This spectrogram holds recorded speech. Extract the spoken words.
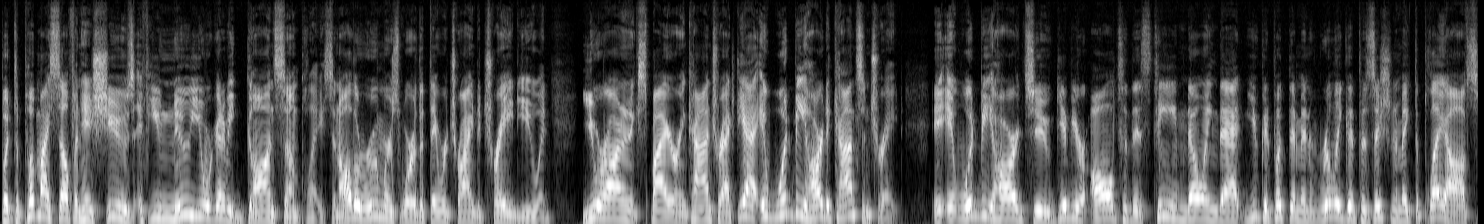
But to put myself in his shoes, if you knew you were going to be gone someplace and all the rumors were that they were trying to trade you and you were on an expiring contract, yeah, it would be hard to concentrate. It, would be hard to give your all to this team knowing that you could put them in really good position to make the playoffs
